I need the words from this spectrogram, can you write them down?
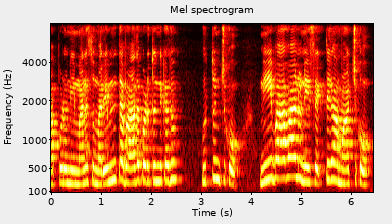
అప్పుడు నీ మనసు మరింత బాధపడుతుంది కదూ? గుర్తుంచుకో. నీ భావాలు నీ శక్తిగా మార్చుకో.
